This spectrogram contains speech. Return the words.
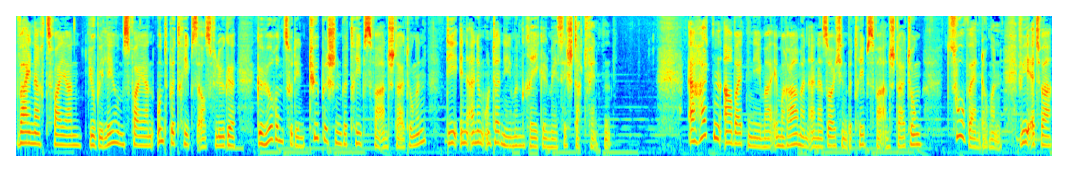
Weihnachtsfeiern, Jubiläumsfeiern und Betriebsausflüge gehören zu den typischen Betriebsveranstaltungen, die in einem Unternehmen regelmäßig stattfinden. Erhalten Arbeitnehmer im Rahmen einer solchen Betriebsveranstaltung Zuwendungen, wie etwa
